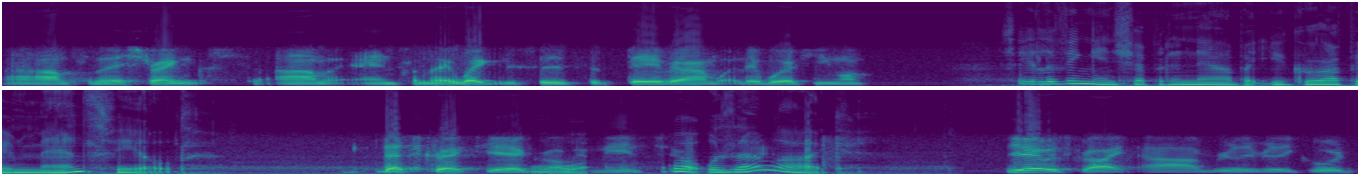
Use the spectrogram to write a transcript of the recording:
some of their strengths and some of their weaknesses that they're, they're working on. So you're living in Shepparton now, but you grew up in Mansfield. That's correct. Yeah, grew what, up in Mansfield. What was that like? Yeah, it was great. Um, really, really good.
